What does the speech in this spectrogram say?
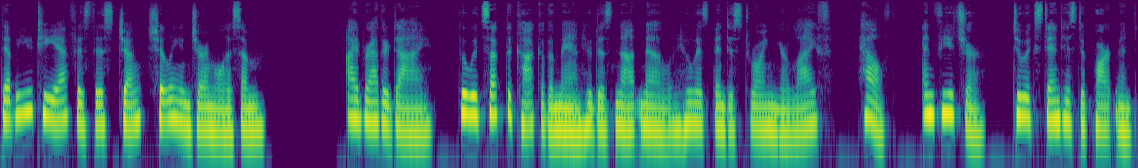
WTF is this junk Chilean journalism? I'd rather die. Who would suck the cock of a man who does not know and who has been destroying your life, health, and future, to extend his department,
